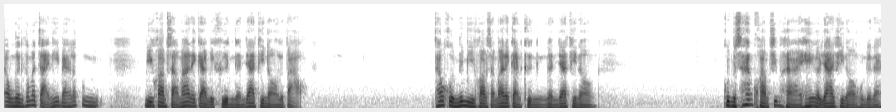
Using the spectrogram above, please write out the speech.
เอาเงินเขามาจ่ายหนี้แบงก์แล้วคุณมีความสามารถในการไปคืนเงินญาติพี่น้องหรือเปล่า ถ้าคุณไม่มีความสามารถในการคืนเงินญาติพี่น้อง คุณไปสร้างความชิบหายให้กับญาติพี่น้องคุณด้วยนะ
